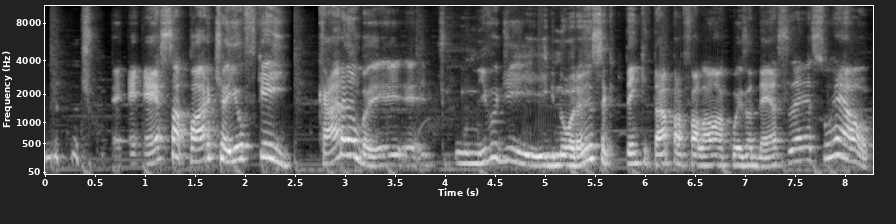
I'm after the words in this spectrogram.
Tipo, é- é- essa parte aí eu fiquei. Caramba, é- é- tipo, o nível de ignorância que tu tem que estar pra falar uma coisa dessa é surreal.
